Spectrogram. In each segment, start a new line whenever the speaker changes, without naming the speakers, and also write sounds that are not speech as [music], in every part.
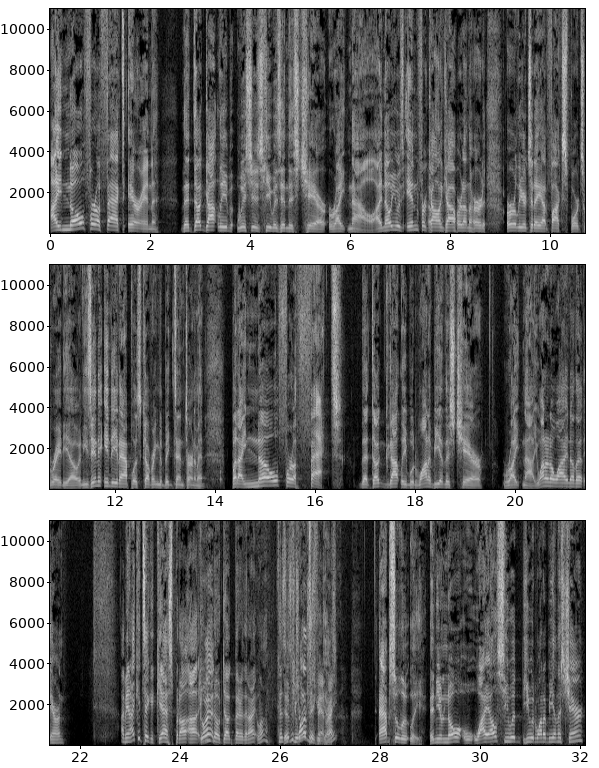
I know for a fact, Aaron, that Doug Gottlieb wishes he was in this chair right now. I know he was in for Colin Cowherd on the herd earlier today on Fox Sports Radio, and he's in Indianapolis covering the Big Ten tournament. But I know for a fact that Doug Gottlieb would want to be in this chair right now. You want to know why I know that, Aaron?
I mean, I could take a guess, but I'll, uh, you know Doug better than I. Well, because
If
he's a
you wanna
Chargers
take a guess.
right?
Absolutely. And you know why else he would he would want to be in this chair?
